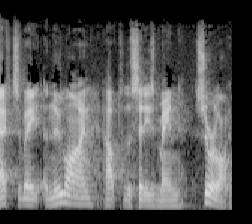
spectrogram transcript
excavate a new line out to the city's main sewer line.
